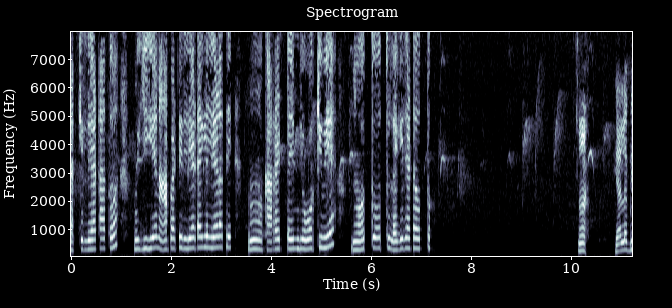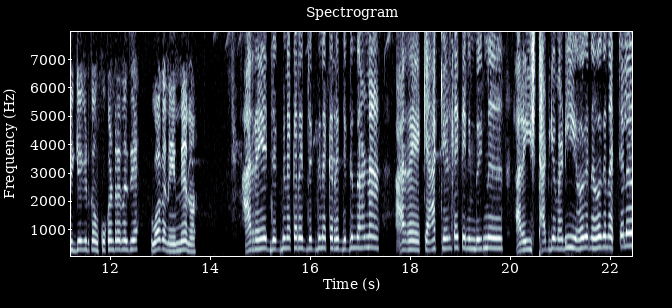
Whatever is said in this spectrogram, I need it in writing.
ಅಕ್ಕಿ ಲೇಟ್ ಆತು. ಏನ್ ಆ ಪಾಟಿ ಲೇಟ್ ಆಗಿ ಹೇಳತ್ತೆ ಕರೆಕ್ಟ್ ಟೈಮ್ಗೆ ಹೋಗ್ತೀವಿ. ಹೊತ್ತು ಹೊತ್ತು ಲಗೇಜ್ ಆಟ ಹೊತ್ತು. ಎಲ್ಲ ಎಲ್ಲ ಬಿಗ್ಗೆಗೆ ಹಿಡ್ಕೊಂಡು ಕೂಕೊಂಡ್ರೇನದಿ ಹೋಗಣ ಇನ್ನೇನು? ಅರೆ ಜಗ್ಗಿನ ಕರೆ ಜಗ್ಗಿನ ಕರೆ ಜಗ್ಗಿನ ಅಣ್ಣ. ಅರೆ ಕ್ಯಾಕ್ ಕೇಳ್ತೈತೆ ನಿಮ್ದು ಇನ್ನು? ಅರೆ ಇಷ್ಟ ಅಡ್ಗೆ ಮಾಡಿ ಹೋಗನ ಹೋಗನ ಚಲೋ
